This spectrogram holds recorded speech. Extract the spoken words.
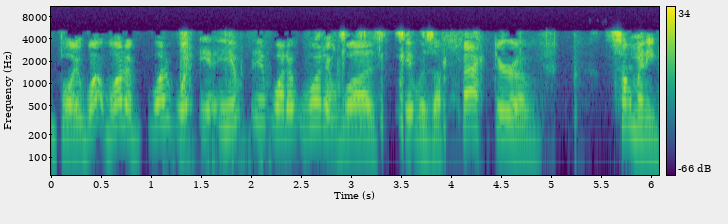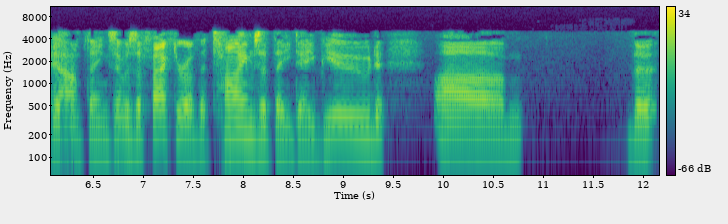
boy, what what a what what it, it, what it, what it was? it was a factor of so many different things. It was a factor of the times that they debuted, um, the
